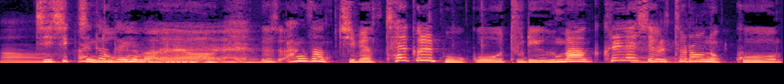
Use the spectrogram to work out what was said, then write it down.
어. 지식층 노부부예요. 예. 그래서 항상 집에서 책을 보고 둘이 음악 클래식을 틀어놓고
